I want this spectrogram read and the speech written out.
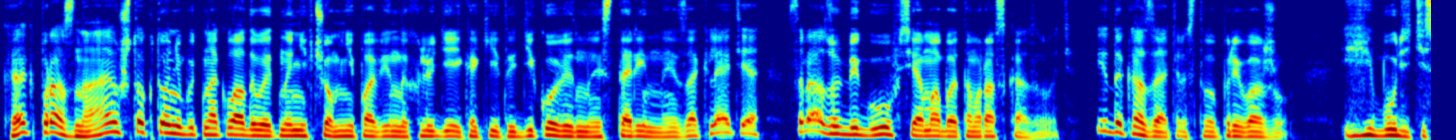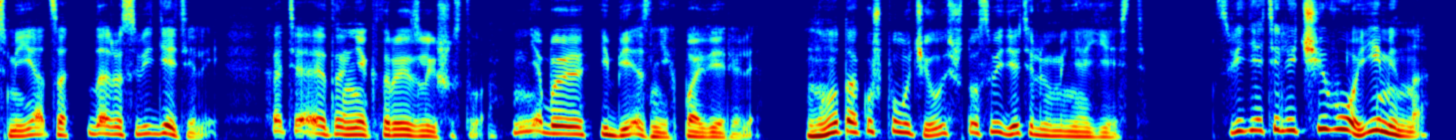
Как прознаю, что кто-нибудь накладывает на ни в чем не повинных людей какие-то диковинные старинные заклятия, сразу бегу всем об этом рассказывать. И доказательства привожу. И будете смеяться даже свидетелей, хотя это некоторое излишество. Мне бы и без них поверили. Но так уж получилось, что свидетели у меня есть. «Свидетели чего именно?»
